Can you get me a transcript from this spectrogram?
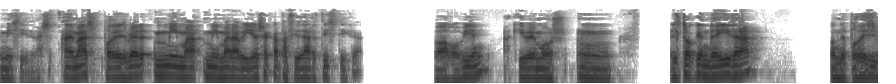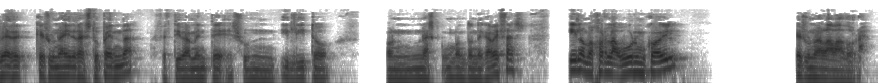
de mis hidras. Además, podéis ver mi, ma- mi maravillosa capacidad artística. Lo hago bien. Aquí vemos mm, el token de hidra, donde podéis ver que es una hidra estupenda. Efectivamente, es un hilito con unas- un montón de cabezas. Y lo mejor, la Worm Coil, es una lavadora.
